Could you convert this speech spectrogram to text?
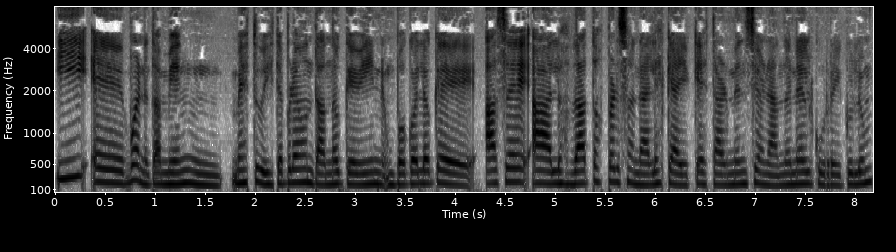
Y eh, bueno, también me estuviste preguntando, Kevin, un poco lo que hace a los datos personales que hay que estar mencionando en el currículum.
